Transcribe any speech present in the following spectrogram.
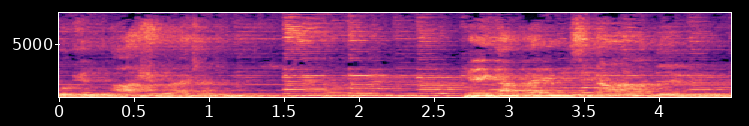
Bugün aşura canım. Peygamberimizin ağladığı gün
